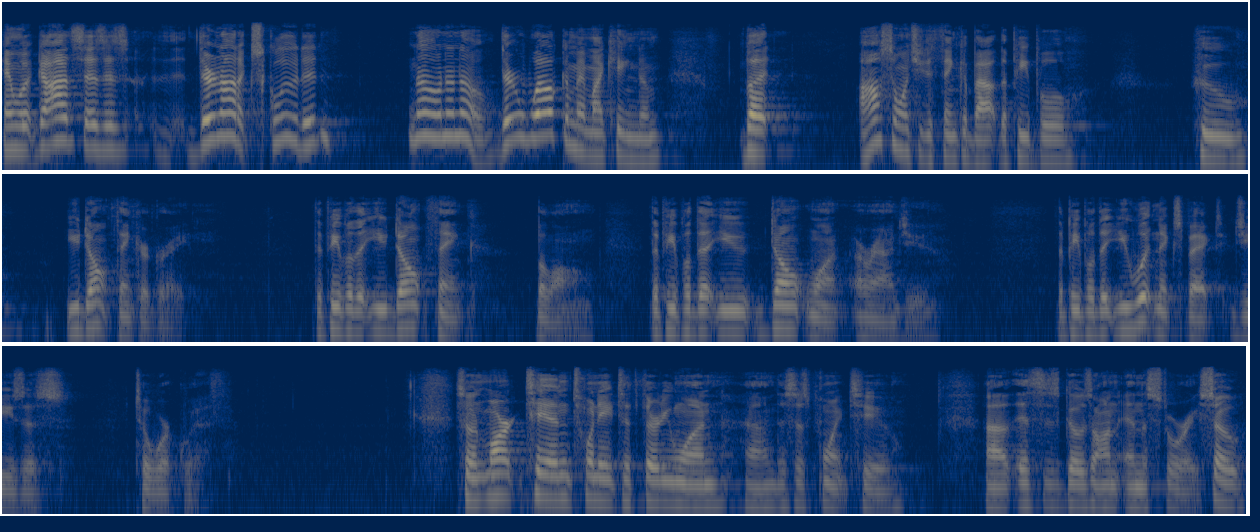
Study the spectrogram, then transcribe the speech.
And what God says is they're not excluded. No, no, no. They're welcome in my kingdom. But I also want you to think about the people who you don't think are great, the people that you don't think belong, the people that you don't want around you, the people that you wouldn't expect Jesus to work with. So in Mark 10, 28 to 31, uh, this is point two. Uh, this is, goes on in the story. So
